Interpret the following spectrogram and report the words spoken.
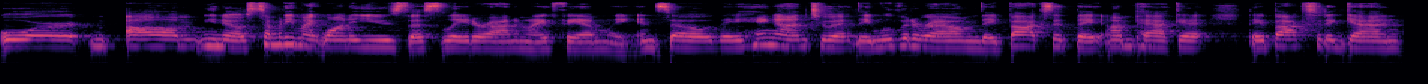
Or, um, you know, somebody might want to use this later on in my family. And so they hang on to it, they move it around, they box it, they unpack it, they box it again.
